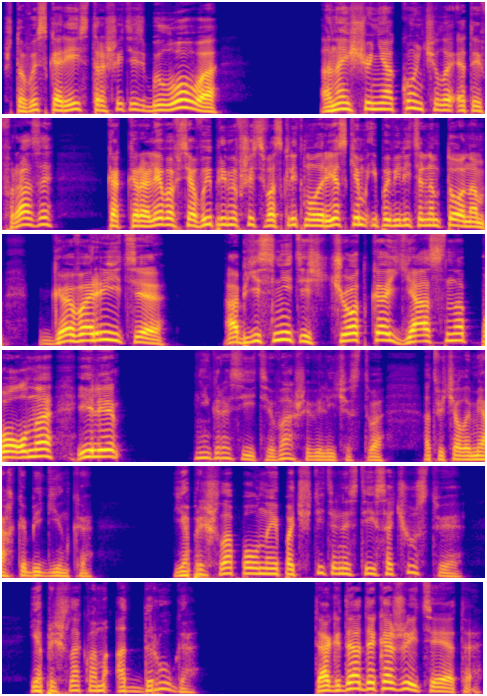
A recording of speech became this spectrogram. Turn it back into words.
что вы скорее страшитесь былого. Она еще не окончила этой фразы, как королева, вся выпрямившись, воскликнула резким и повелительным тоном. «Говорите!» Объяснитесь четко, ясно, полно или...» «Не грозите, Ваше Величество», — отвечала мягко Бегинка. «Я пришла полная почтительности и сочувствия. Я пришла к вам от друга». «Тогда докажите это.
